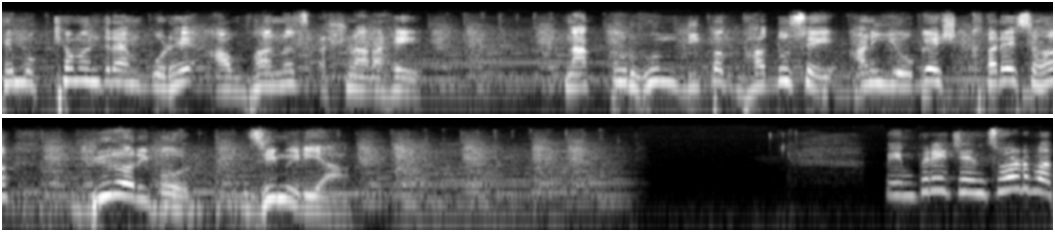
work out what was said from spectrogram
हे मुख्यमंत्र्यांपुढे आव्हानच असणार आहे. नागपूरहून दीपक भातुसे आणि योगेश खरेसह bureau report Zee media. पिंपरी चिंचवडमध्ये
